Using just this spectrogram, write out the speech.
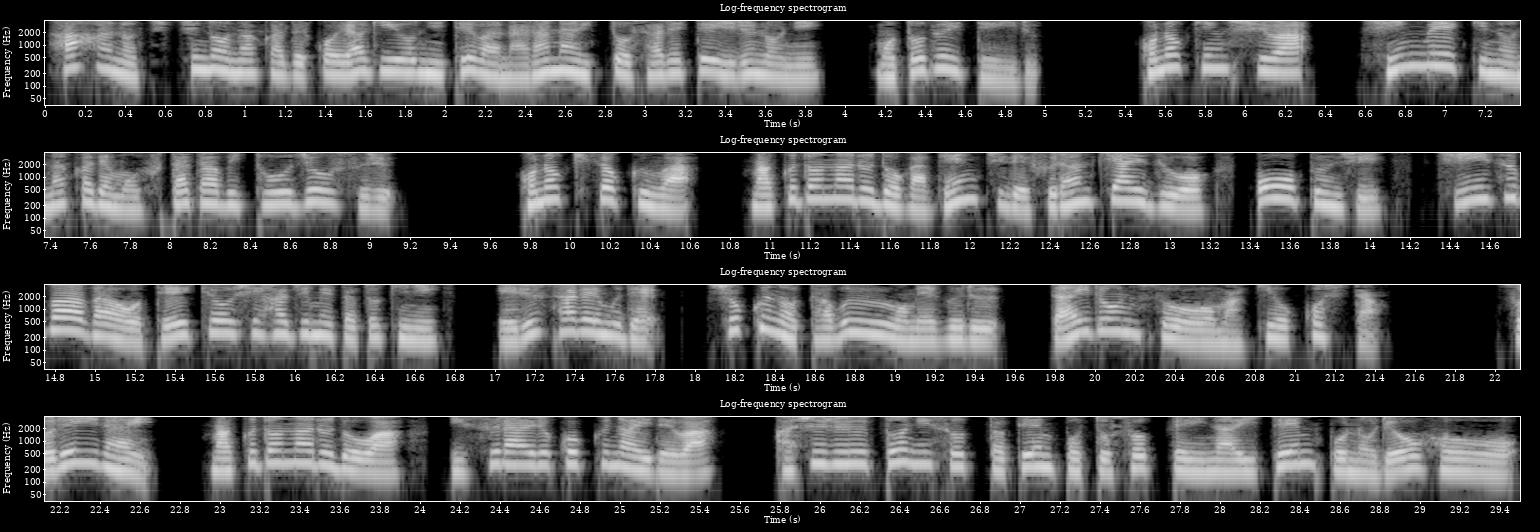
母の父の中で小ヤギを煮てはならないとされているのに、基づいている。この禁止は、新明記の中でも再び登場する。この規則は、マクドナルドが現地でフランチャイズをオープンし、チーズバーガーを提供し始めた時に、エルサレムで食のタブーをめぐる大論争を巻き起こした。それ以来、マクドナルドはイスラエル国内ではカシュルートに沿った店舗と沿っていない店舗の両方を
